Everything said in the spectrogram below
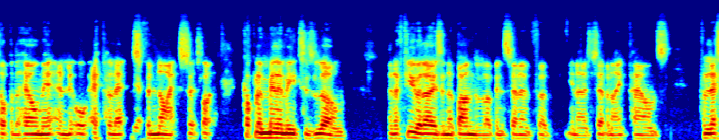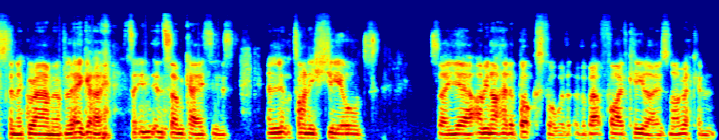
top of the helmet, and little epaulets Yeah. for knights. So it's like a couple of millimeters long, and a few of those in a bundle. I've been selling for you know seven, eight pounds for less than a gram of Lego. so in, in some cases, and little tiny shields. So yeah, I mean, I had a box full with of about five kilos, and I reckon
